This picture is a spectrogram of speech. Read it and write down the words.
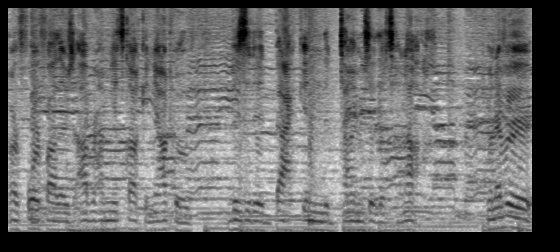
our forefathers Abraham, Yitzchak, and Yaakov visited back in the times of the Tanakh. Whenever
